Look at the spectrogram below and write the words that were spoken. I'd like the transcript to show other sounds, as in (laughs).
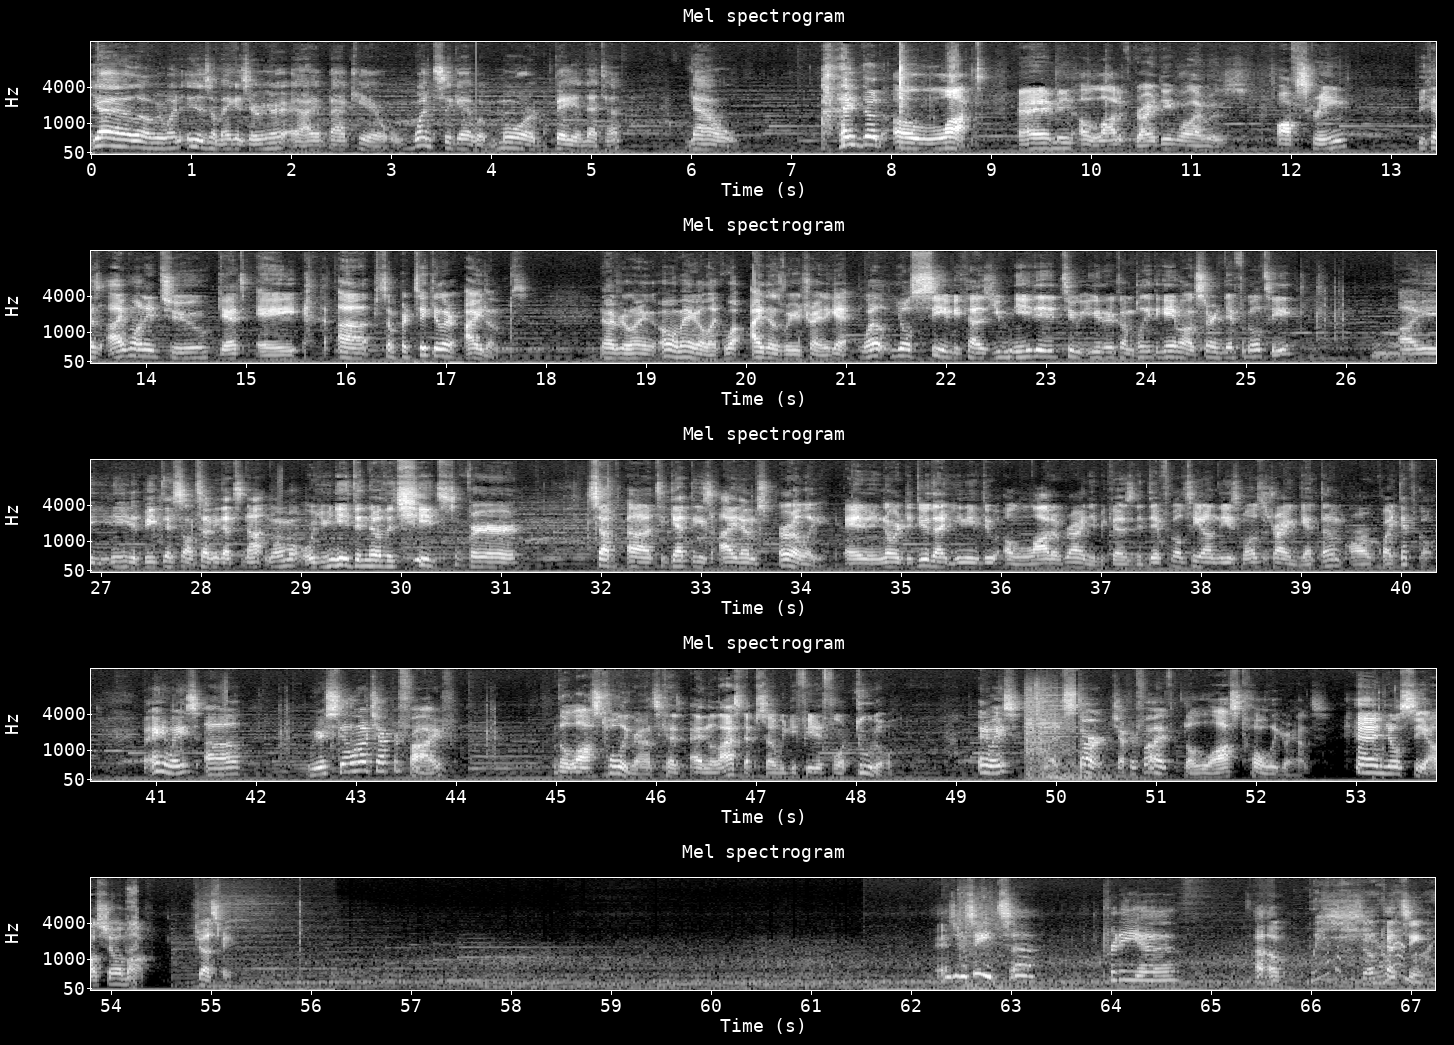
Yeah, hello everyone, it is Omega Zero here, and I am back here once again with more Bayonetta. Now, (laughs) I've done a lot, I mean a lot of grinding while I was off screen, because I wanted to get a (laughs) uh, some particular items. Now if you're like, oh Omega, like what items were you trying to get? Well, you'll see because you needed to either complete the game on a certain difficulty uh, you need to beat this on something that's not normal, or you need to know the cheats for sub uh, to get these items early. And in order to do that, you need to do a lot of grinding because the difficulty on these modes to try and get them are quite difficult. But anyways, uh, we're still on chapter five, the Lost Holy Grounds, because in the last episode we defeated Fortitudo. Anyways, let's start chapter five, the Lost Holy Grounds, (laughs) and you'll see. I'll show them off. Trust me. As you can see, it's uh, pretty, uh, uh-oh. Where the Still hell cutscene. am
